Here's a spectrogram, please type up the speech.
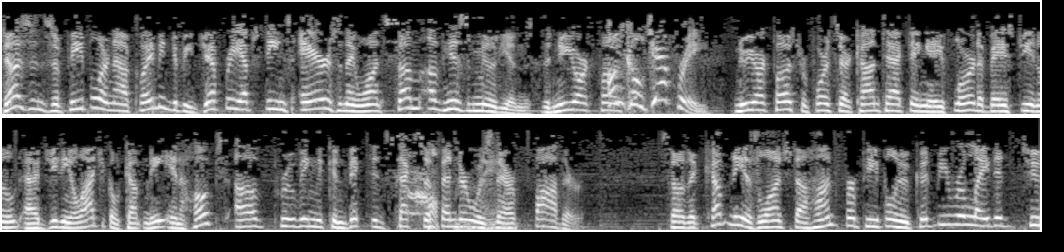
Dozens of people are now claiming to be Jeffrey Epstein's heirs, and they want some of his millions. The New York Post. Uncle Jeffrey! New York Post reports they're contacting a Florida-based gene- uh, genealogical company in hopes of proving the convicted sex Oh, offender was man. their father. So the company has launched a hunt for people who could be related to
